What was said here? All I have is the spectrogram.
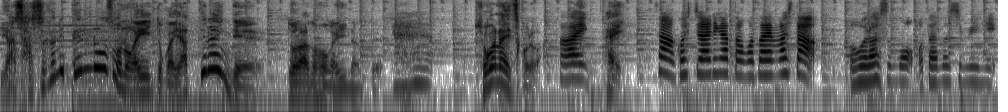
いやさすがにペンローソーの方がいいとかやってないんでドラの方がいいなんて。ね。しょうがないですこれは。はい。はいさんご視聴ありがとうございました。オーラスもお楽しみに。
